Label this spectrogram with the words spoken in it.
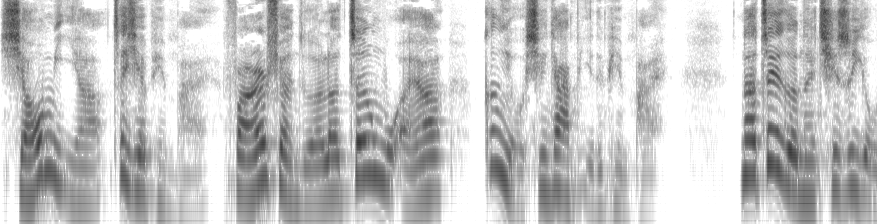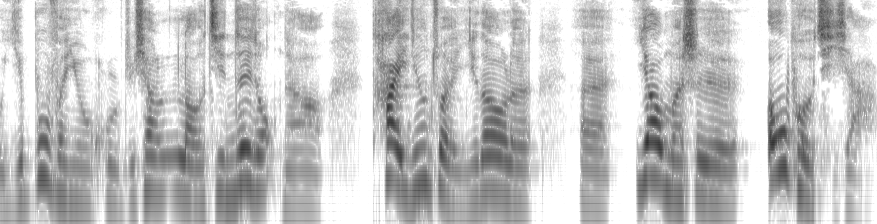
小米呀这些品牌，反而选择了真我呀更有性价比的品牌。那这个呢，其实有一部分用户，就像老金这种的啊，他已经转移到了呃，要么是 OPPO 旗下。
